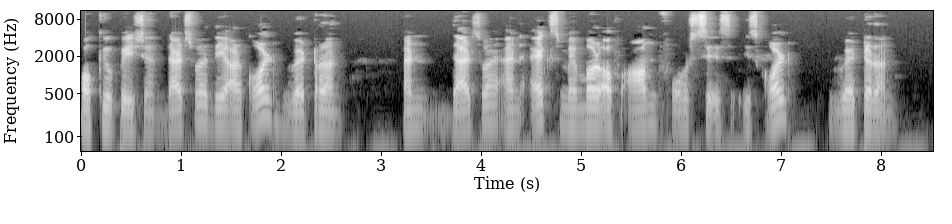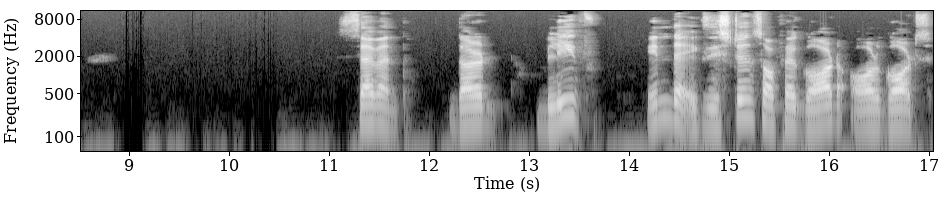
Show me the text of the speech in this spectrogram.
occupation. That's why they are called veteran. And that's why an ex-member of armed forces is called veteran. Seventh the belief in the existence of a god or gods.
